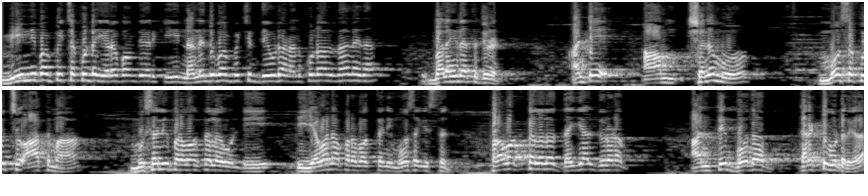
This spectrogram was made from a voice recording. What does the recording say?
వీడిని పంపించకుండా ఎరోబాం దగ్గరికి నన్నెందుకు పంపించిన దేవుడు అని అనుకున్నా లేదా? బలహీనత చూడండి. అంటే ఆ క్షణము మోసపుచ్చు ఆత్మ ముసలి ప్రవక్తలో ఉండి ఈ యవన ప్రవక్తని మోసగిస్తుంది. ప్రవక్తలలో దయ్యాలు దూరడం అంటే బోధ కరెక్ట్గా ఉంటది కదా?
